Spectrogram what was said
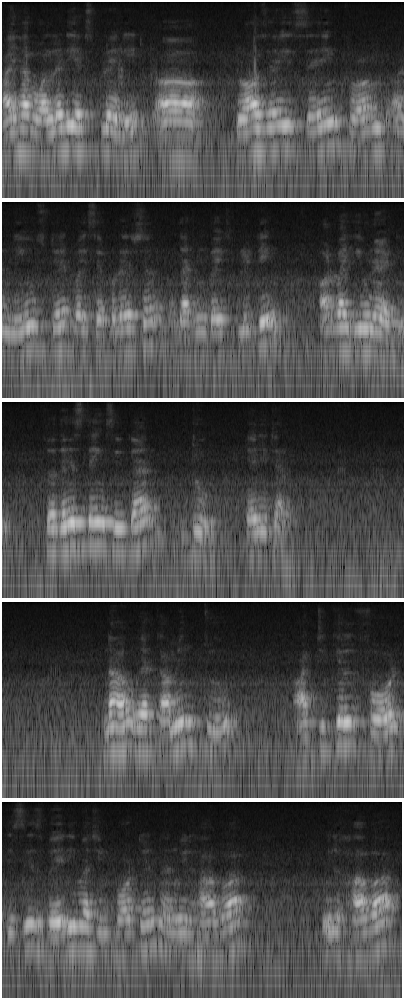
I have already explained it. Uh, clause A is saying from a new state by separation, that means by splitting or by uniting. So these things you can do anytime. Now we are coming to Article 4. This is very much important and we'll have a we'll have a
